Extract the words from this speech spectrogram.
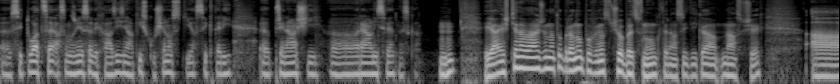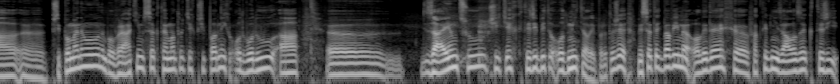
e, situace a samozřejmě se vychází z nějakých zkušeností asi, který e, přináší e, reálný svět dneska. Mm-hmm. Já ještě navážu na tu branou povinnost všeobecnou, která se týká nás všech. A e, připomenu nebo vrátím se k tématu těch případných odvodů a e, zájemců či těch, kteří by to odmítali. Protože my se teď bavíme o lidech eh, v aktivní záloze, kteří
